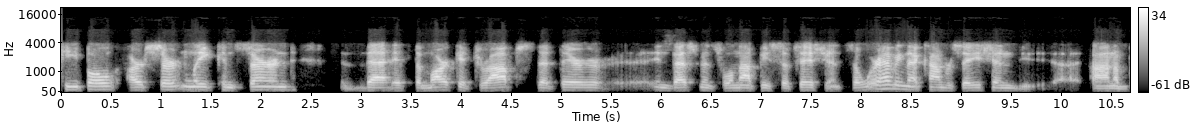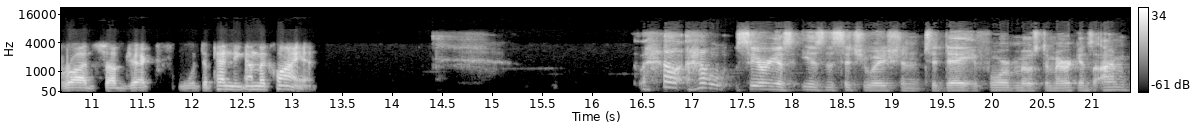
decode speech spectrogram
people are certainly concerned that if the market drops, that their investments will not be sufficient. So we're having that conversation uh, on a broad subject, depending on the client. How how serious is the situation today for most Americans? I'm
